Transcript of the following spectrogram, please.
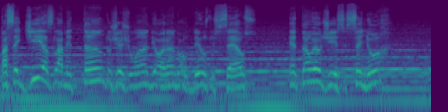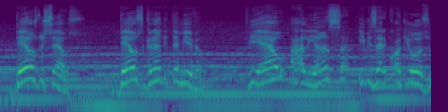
Passei dias lamentando, jejuando e orando ao Deus dos céus. Então eu disse: Senhor, Deus dos céus, Deus grande e temível, fiel à aliança e misericordioso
